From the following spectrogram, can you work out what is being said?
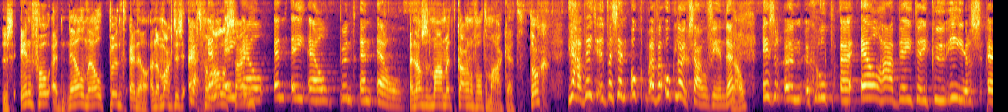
Dus info.nelnel.nl. En dat mag dus echt van alles zijn. N-E-L.nl. En als het maar met carnaval te maken heeft, toch? Ja, weet je, we zijn ook, wat we ook leuk zouden vinden... Nou. is er een groep eh LHBTQI'ers eh,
